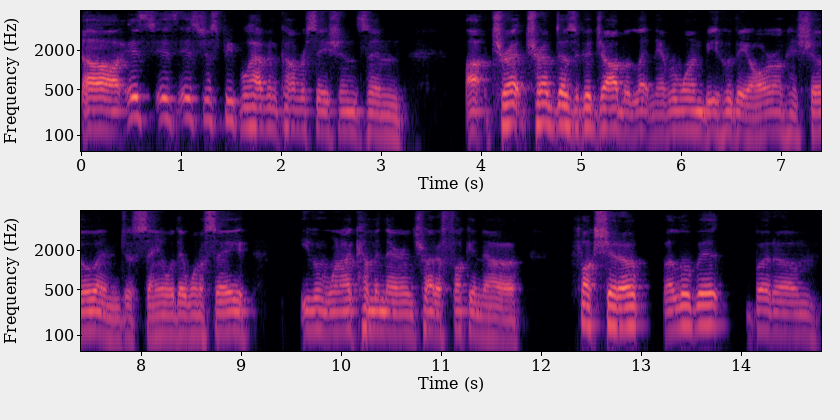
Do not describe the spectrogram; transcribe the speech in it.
it's it's it's just people having conversations, and uh, Trev Trev does a good job of letting everyone be who they are on his show and just saying what they want to say. Even when I come in there and try to fucking uh fuck shit up a little bit, but um,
